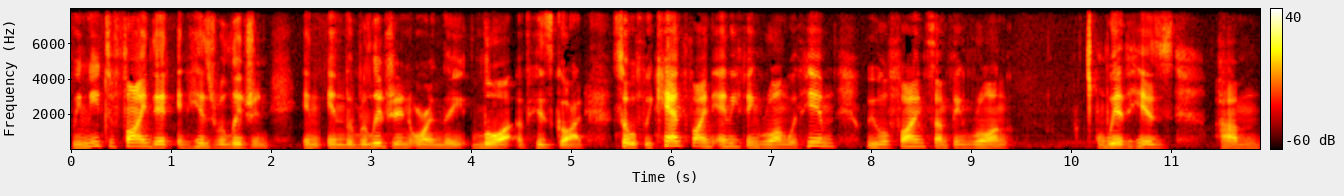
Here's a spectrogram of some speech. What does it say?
We need to find it in his religion, in, in the religion or in the law of his God. So if we can't find anything wrong with him, we will find something wrong with his um,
